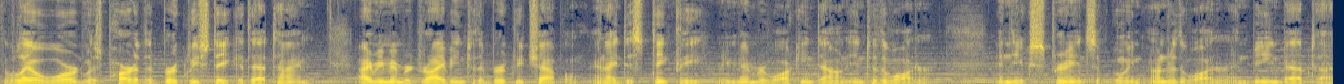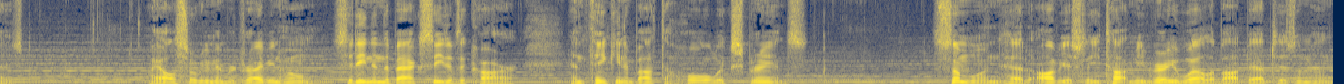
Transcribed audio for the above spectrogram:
The Vallejo Ward was part of the Berkeley Stake at that time, I remember driving to the Berkeley Chapel, and I distinctly remember walking down into the water and the experience of going under the water and being baptized. I also remember driving home, sitting in the back seat of the car, and thinking about the whole experience. Someone had obviously taught me very well about baptism and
